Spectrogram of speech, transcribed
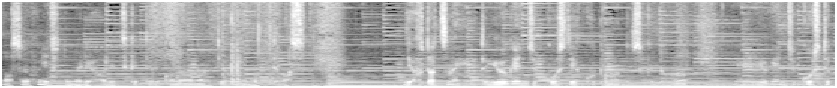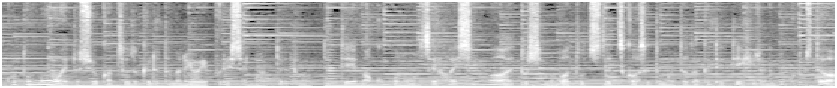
まあ、そういうふうにちょっとメリハリつけてるかななんていうふうに思ってます。で2つ目、えーと、有言実行していくことなんですけども、えー、有言実行していくことも、えーと、習慣続けるための良いプレッシャーになっていると思っていて、まあ、ここの音声配信は、えーと、その場として使わせてもいただけていて、非常に僕としては、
